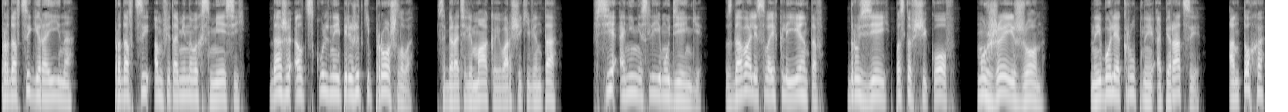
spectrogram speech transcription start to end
Продавцы героина, продавцы амфетаминовых смесей, даже олдскульные пережитки прошлого, собиратели мака и варщики винта, все они несли ему деньги, сдавали своих клиентов, друзей, поставщиков, мужей и жен. Наиболее крупные операции Антоха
